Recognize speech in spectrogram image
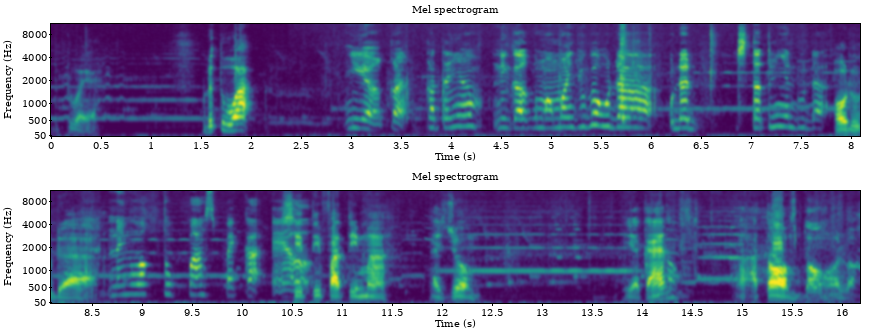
Udah tua ya? Udah tua. iya ka- katanya nikah ke mama juga udah udah statusnya duda Oh, Duda. neng waktu pas PKL Siti Fatimah Azom. Iya kan? Ah, Atom. Atom. Oh, loh.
